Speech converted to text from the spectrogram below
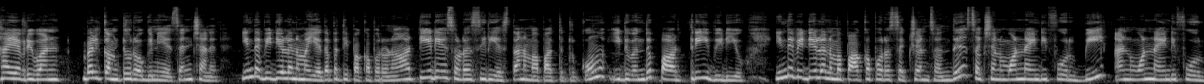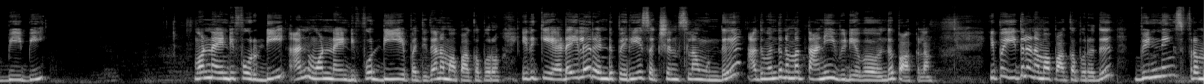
ஹாய் எவ்ரி ஒன் வெல்கம் டு ரோகினியசன் சேனல் இந்த வீடியோவில் நம்ம எதை பற்றி பார்க்க போகிறோம்னா டிடிஎஸோட சீரியஸ் தான் நம்ம பார்த்துட்ருக்கோம் இது வந்து பார்ட் த்ரீ வீடியோ இந்த வீடியோவில் நம்ம பார்க்க போகிற செக்ஷன்ஸ் வந்து section one ninety four B and one ninety four BB one ninety four D and one ninety four DA பற்றி தான் நம்ம பார்க்க போகிறோம் இதுக்கு இடையில ரெண்டு பெரிய செக்ஷன்ஸ்லாம் உண்டு. அது வந்து நம்ம தனி வீடியோவை வந்து பார்க்கலாம். இப்போ இதில் நம்ம பார்க்க போகிறது winnings from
